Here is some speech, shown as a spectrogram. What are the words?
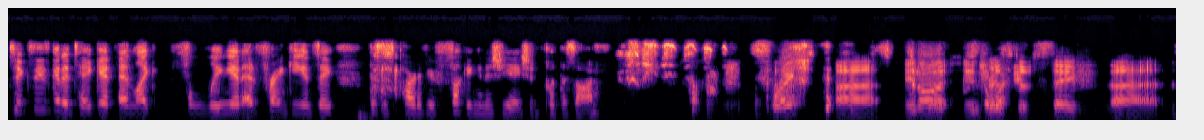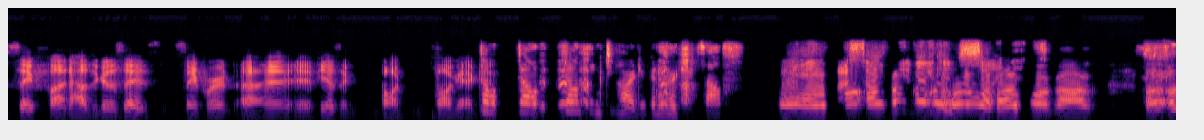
Tixie's gonna take it and like fling it at Frankie and say, "This is part of your fucking initiation. Put this on." Frank, Uh, in the it's interest of safe, uh, safe fun, how's he gonna say his safe word? Uh, if he has a ball, ball gag. Don't, don't, don't think too hard. You're gonna hurt yourself. Oh, oh, Last I time I'm can a say- hell of dog. I I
